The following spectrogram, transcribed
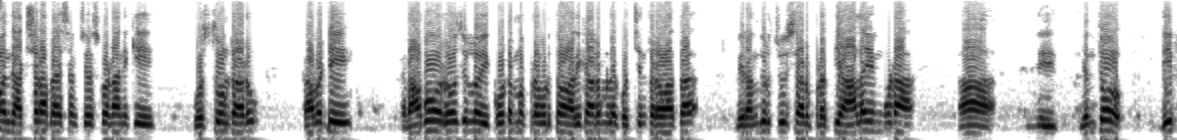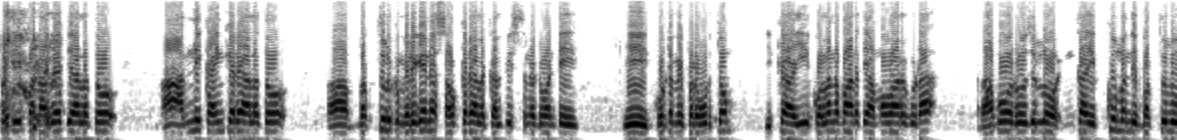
మంది అక్షరాభ్యాసం చేసుకోవడానికి వస్తూ ఉంటారు. కాబట్టి రాబో రోజుల్లో ఈ కూటమి ప్రభుత్వం అధికారంలోకి వచ్చిన తర్వాత మీరందరూ చూశారు ప్రతి ఆలయం కూడా ఎంతో దీప దీప నైవేద్యాలతో అన్ని కైంకర్యాలతో భక్తులకు మెరుగైన సౌకర్యాలు కల్పిస్తున్నటువంటి ఈ కూటమి ప్రభుత్వం. ఇక ఈ కొలన భారతి అమ్మవారు కూడా రాబో రోజుల్లో ఇంకా ఎక్కువ మంది భక్తులు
